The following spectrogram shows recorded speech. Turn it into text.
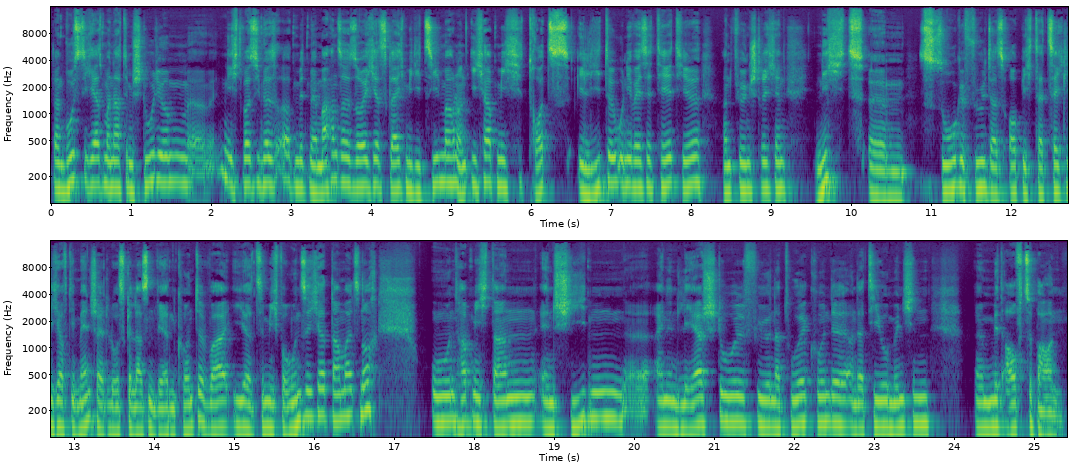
Dann wusste ich erstmal nach dem Studium äh, nicht, was ich mit mir machen soll. Soll ich jetzt gleich Medizin machen? Und ich habe mich trotz Elite-Universität hier, Anführungsstrichen, nicht ähm, so gefühlt, als ob ich tatsächlich auf die Menschheit losgelassen werden konnte. War eher ziemlich verunsichert damals noch und habe mich dann entschieden, äh, einen Lehrstuhl für Naturkunde an der TU München äh, mit aufzubauen.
